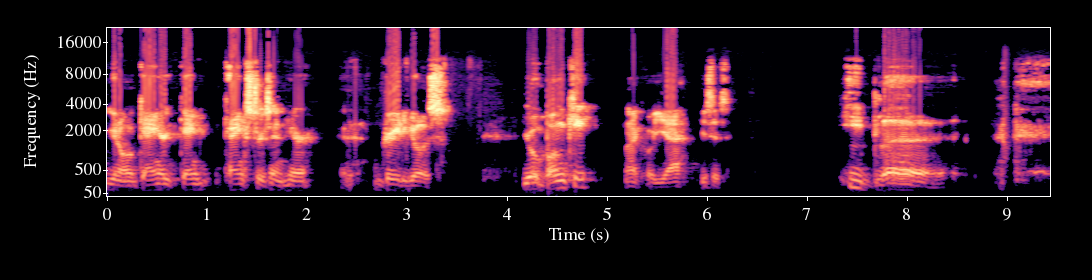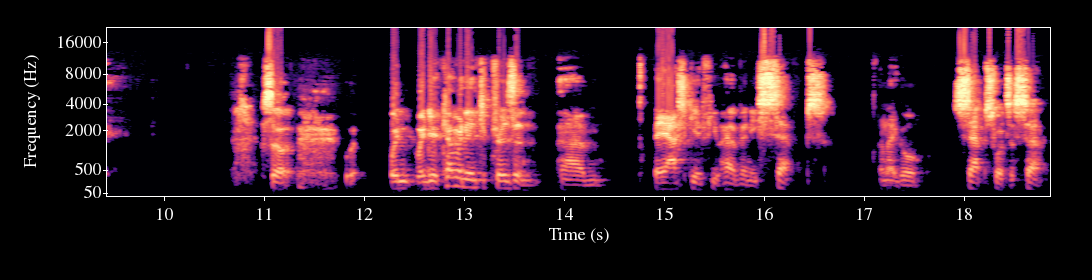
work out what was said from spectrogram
you know, ganger, gang, gangsters in here." And Grady goes, "Yo, bunkie?" And I go, "Yeah." He says, "He blood." so when when you're coming into prison, um, they ask you if you have any SEPs, and I go, "SEPs? What's a SEP?"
